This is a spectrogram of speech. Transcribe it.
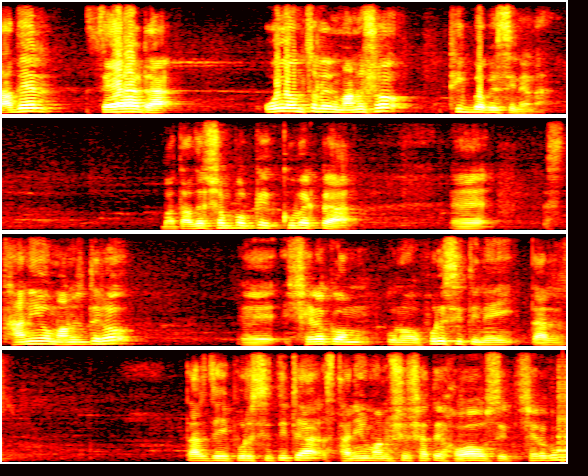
তাদের চেহারাটা ওই অঞ্চলের মানুষও ঠিকভাবে চিনে না বা তাদের সম্পর্কে খুব একটা স্থানীয় মানুষদেরও সেরকম কোনো পরিস্থিতি নেই। তার তার যেই পরিস্থিতিটা স্থানীয় মানুষের সাথে হওয়া উচিত, সেরকম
